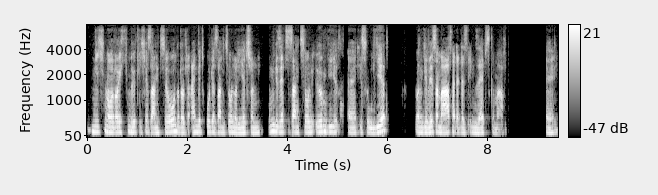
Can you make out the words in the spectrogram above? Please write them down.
nicht nur durch mögliche Sanktionen oder durch eingedrohte Sanktionen oder jetzt schon umgesetzte Sanktionen irgendwie äh, isoliert, sondern gewissermaßen hat er das eben selbst gemacht. Äh,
